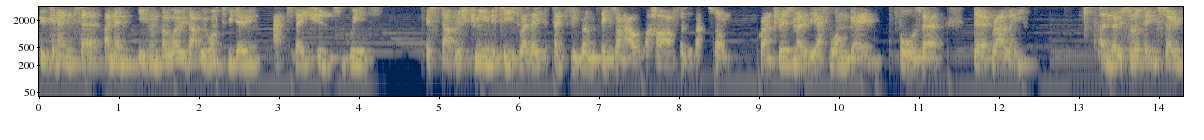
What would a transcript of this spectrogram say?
who can enter. And then even below that, we want to be doing activations with established communities where they potentially run things on our behalf, whether that's on Gran Turismo, the F1 game, Forza, Dirt Rally, and those sort of things. So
